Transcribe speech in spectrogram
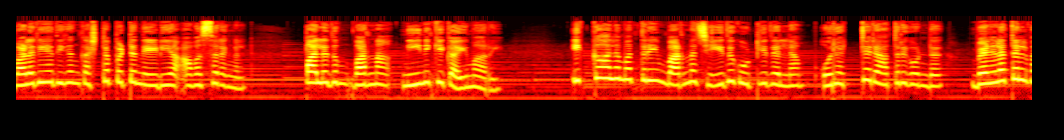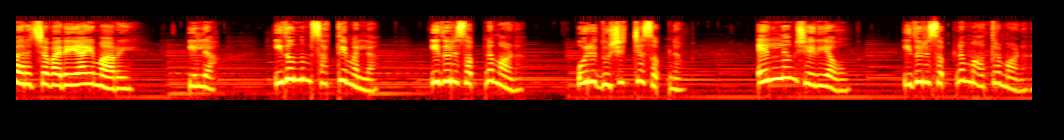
വളരെയധികം കഷ്ടപ്പെട്ട് നേടിയ അവസരങ്ങൾ പലതും വർണ നീനയ്ക്ക് കൈമാറി. ഇക്കാലം അത്രയും വർണ ചെയ്തു കൂട്ടിയതെല്ലാം ഒരൊറ്റ രാത്രി കൊണ്ട് വെള്ളത്തിൽ വരച്ച വരയായി മാറി. ഇല്ല ഇതൊന്നും സത്യമല്ല. ഇതൊരു സ്വപ്നമാണ്. ഒരു ദുഷിച്ച സ്വപ്നം. എല്ലാം ശരിയാവും. ഇതൊരു സ്വപ്നം മാത്രമാണ്.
